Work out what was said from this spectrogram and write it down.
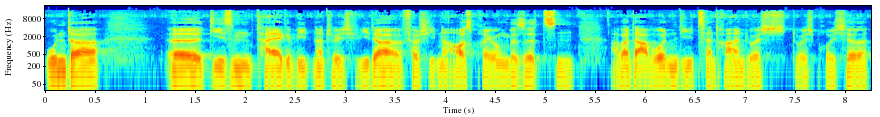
unter äh, diesem Teilgebiet natürlich wieder verschiedene Ausprägungen besitzen. Aber da wurden die zentralen Durch, Durchbrüche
